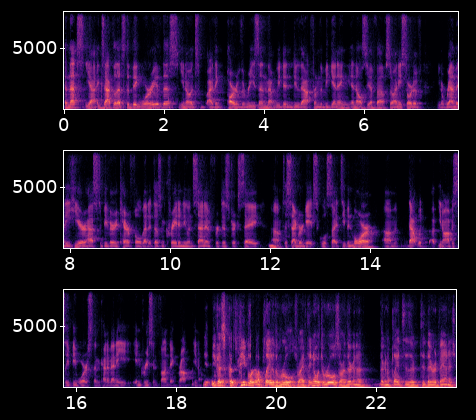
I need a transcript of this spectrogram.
and that's yeah exactly that's the big worry of this you know it's i think part of the reason that we didn't do that from the beginning in lcff so any sort of you know remedy here has to be very careful that it doesn't create a new incentive for districts say mm. um, to segregate school sites even more um, that would uh, you know obviously be worse than kind of any increase in funding prop you know because because people are going to play to the rules right if they know what the rules are they're going to they're going to play to their to their advantage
